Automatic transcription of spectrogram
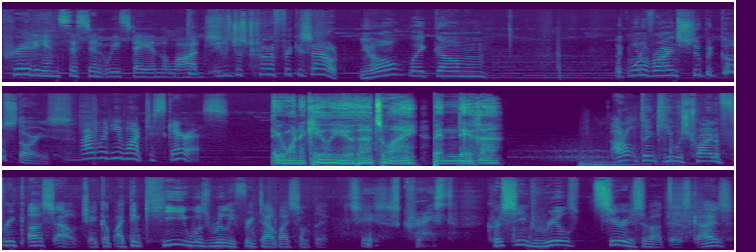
pretty insistent we stay in the lodge. He was just trying to freak us out. You know, like um, like one of Ryan's stupid ghost stories. Why would he want to scare us? They want to kill you, that's why. Pendeja. I don't think he was trying to freak us out, Jacob. I think he was really freaked out by something. Jesus Christ. Chris seemed real serious about this, guys.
